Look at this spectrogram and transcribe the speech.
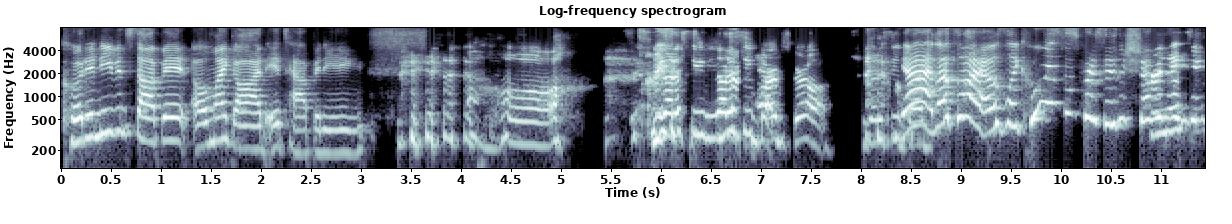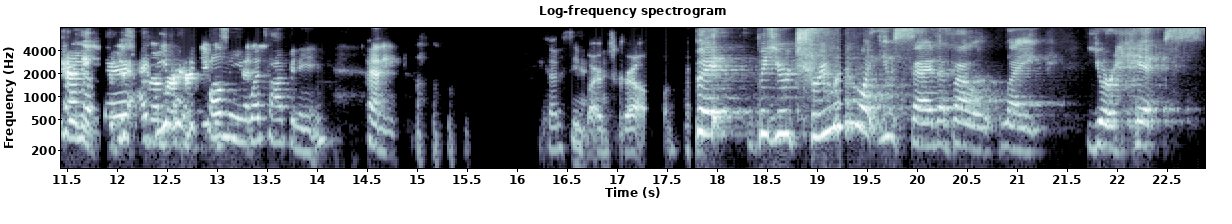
couldn't even stop it. Oh my god, it's happening. oh. It's You crazy. gotta see you gotta see Barb's girl. You gotta see Yeah, Barb's that's why I was like, who is this person shoving Her name's fingers Penny. up there? Just I need her her to tell me Penny. what's happening. Penny. Gotta see Yeah. Barb's girl. But but you're true in what you said about like your hips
